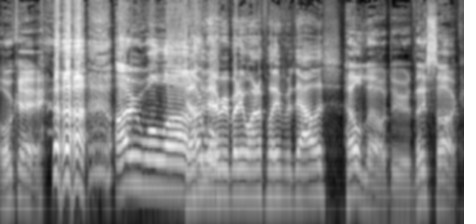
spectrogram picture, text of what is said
Okay, I will. Uh, Doesn't will- everybody want to play for Dallas? Hell no, dude. They suck.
